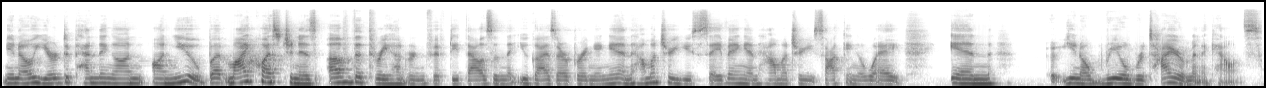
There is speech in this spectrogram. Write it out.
You know, you're depending on on you. But my question is of the 350,000 that you guys are bringing in, how much are you saving and how much are you socking away in you know, real retirement accounts?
